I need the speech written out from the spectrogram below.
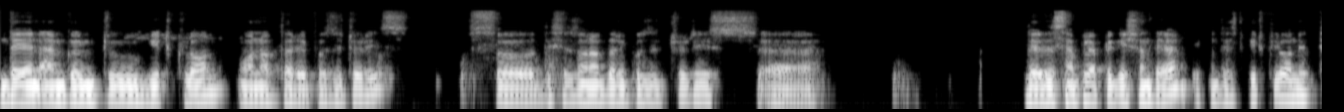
then I'm going to git clone one of the repositories. So this is one of the repositories. Uh, there is a sample application there. You can just git clone it.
